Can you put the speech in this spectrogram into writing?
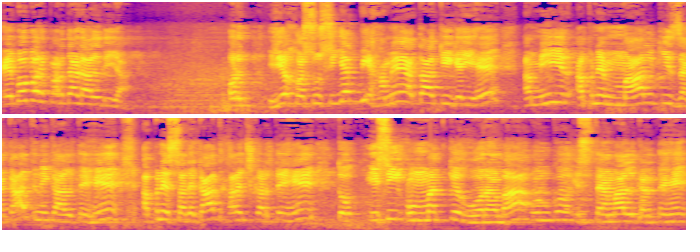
ایبوں پر پردہ ڈال دیا۔ اور یہ خصوصیت بھی ہمیں عطا کی گئی ہے۔ امیر اپنے مال کی زکوٰۃ نکالتے ہیں، اپنے صدقات خرچ کرتے ہیں، تو اسی امت کے غربا ان کو استعمال کرتے ہیں۔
